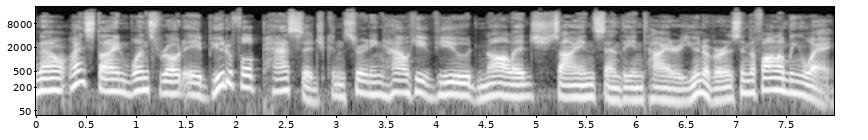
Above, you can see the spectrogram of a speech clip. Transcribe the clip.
Now, Einstein once wrote a beautiful passage concerning how he viewed knowledge, science, and the entire universe in the following way.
